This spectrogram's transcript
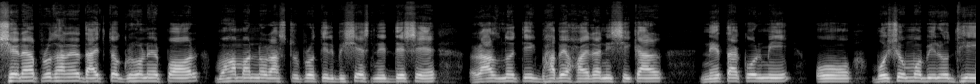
সেনা প্রধানের দায়িত্ব গ্রহণের পর মহামান্য রাষ্ট্রপতির বিশেষ নির্দেশে রাজনৈতিকভাবে হয়রানি শিকার নেতাকর্মী ও বৈষম্য বিরোধী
